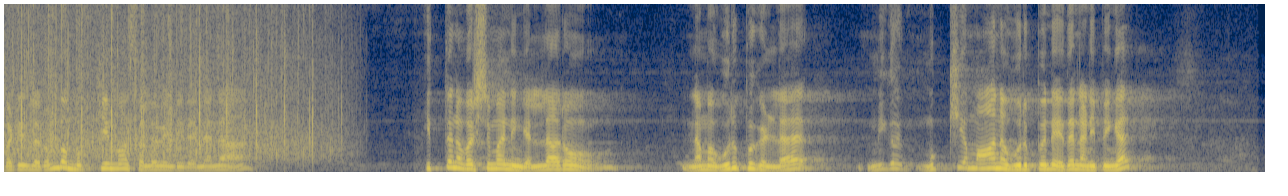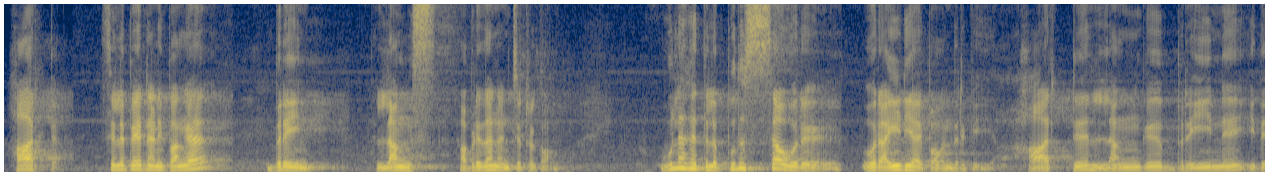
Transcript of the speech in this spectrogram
பட் இதில் ரொம்ப முக்கியமாக சொல்ல வேண்டியது என்னென்னா இத்தனை வருஷமாக நீங்கள் எல்லாரும் நம்ம உறுப்புகளில் மிக முக்கியமான உறுப்புன்னு எதை நினைப்பீங்க? ஹார்ட் சில பேர் நினைப்பாங்க பிரெயின் லங்ஸ் அப்படி தான் நினச்சிட்ருக்கோம் உலகத்தில் புதுசாக ஒரு ஒரு ஐடியா இப்போ வந்திருக்கு. ஹார்ட்டு லங்கு பிரெயின் இது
